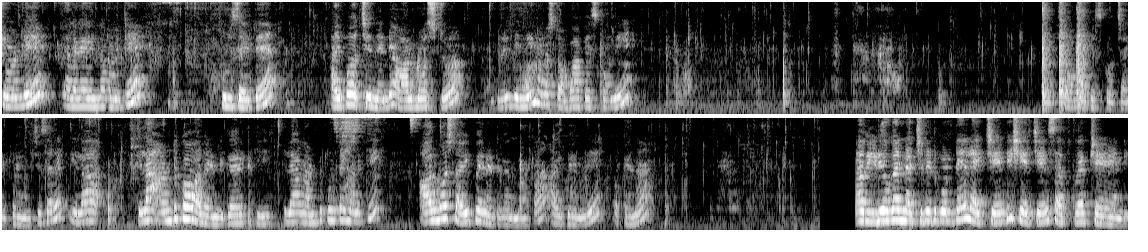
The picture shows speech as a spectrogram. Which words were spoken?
చూడండి ఎలాగైందో మనకి. పులుసు అయితే అయిపోవచ్చిందండి ఆల్మోస్ట్. ఇప్పుడు దీన్ని మనం స్టవ్ ఆపేసుకొని స్టవ్ ఆపేసుకోవచ్చు. అయిపోయింది. చూసారా? ఇలా ఇలా అంటుకోవాలండి గరిటకి. ఇలాగ అంటుకుంటే మనకి ఆల్మోస్ట్ అయిపోయినట్టుగా అనమాట అయిపోయింది. ఓకేనా? ఆ వీడియో కానీ నచ్చినట్టుకుంటే లైక్ చేయండి షేర్ చేయండి సబ్స్క్రైబ్ చేయండి.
